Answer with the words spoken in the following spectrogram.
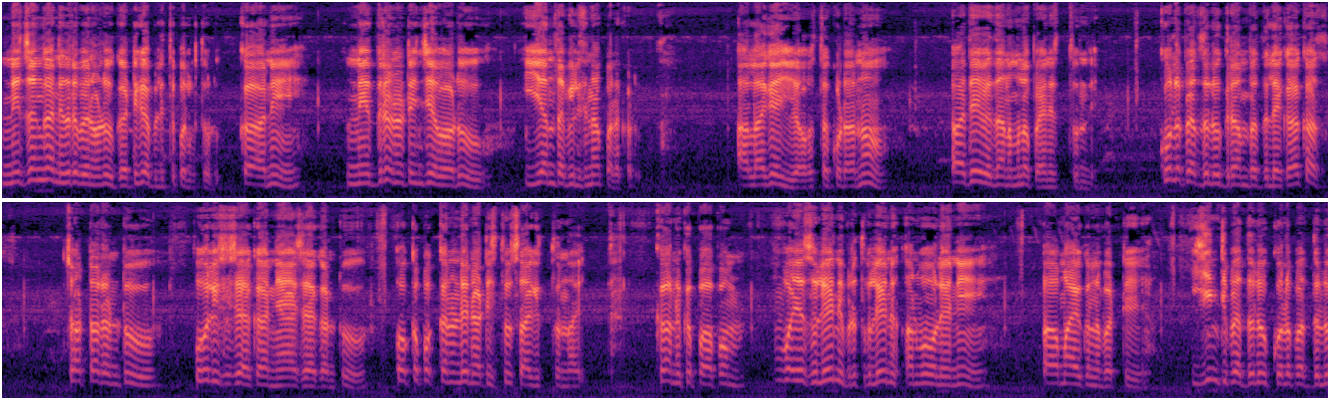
నిజంగా నిద్రపోయినాడు గట్టిగా పిలిచి పలుకుతాడు. కానీ నిద్ర నటించేవాడు ఎంత పిలిచినా పలకడు. అలాగే ఈ వ్యవస్థ కూడాను అదే విధానంలో పయనిస్తుంది. కుల పెద్దలు గ్రామ పెద్దలే కాక చట్టాలంటూ పోలీసు శాఖ న్యాయశాఖ అంటూ ఒక పక్క నుండి నటిస్తూ సాగిస్తున్నాయి. కనుక పాపం వయసు లేని బ్రతుకు లేని అనుభవం లేని అమాయకులను బట్టి ఇంటి పెద్దలు కుల పెద్దలు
